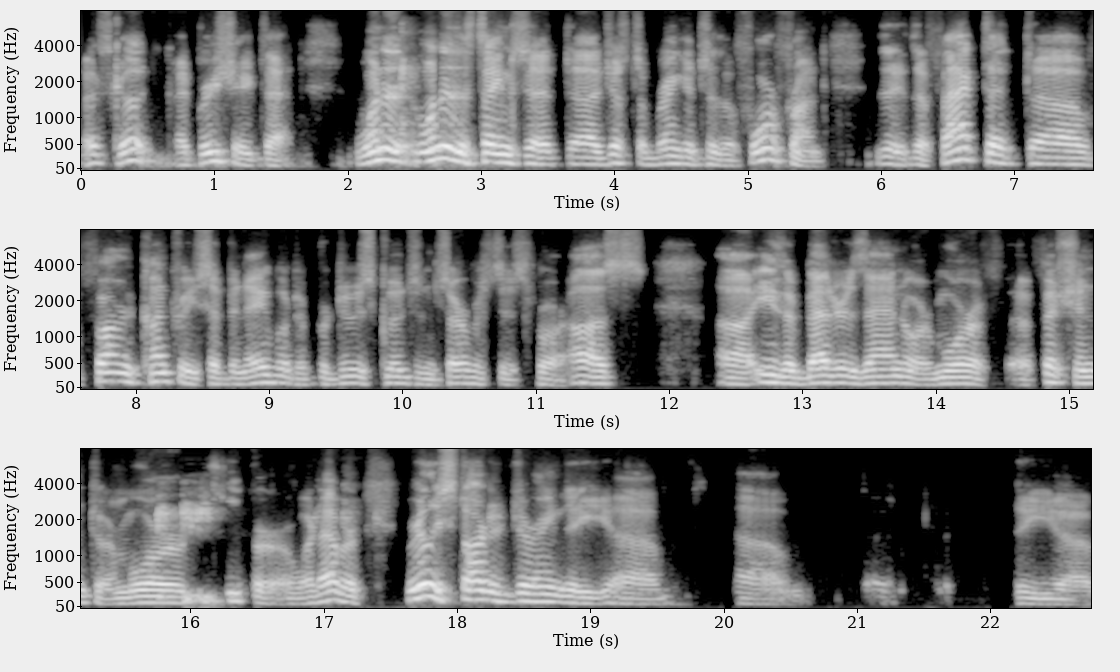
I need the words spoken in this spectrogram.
that's good. I appreciate that. One of the, one of the things that uh, just to bring it to the forefront, the the fact that uh, foreign countries have been able to produce goods and services for us, uh, either better than or more efficient or more cheaper or whatever, really started during the uh, um, the uh,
